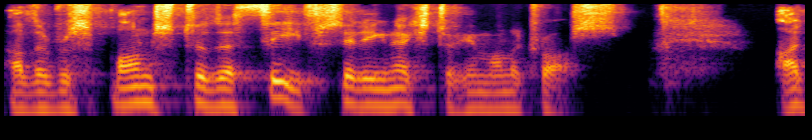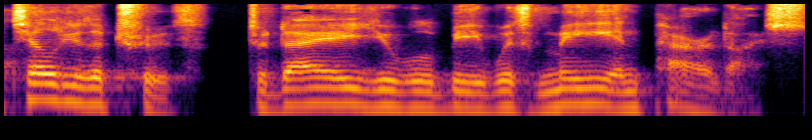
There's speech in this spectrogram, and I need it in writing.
are the response to the thief sitting next to him on the cross. I tell you the truth. Today you will be with me in paradise.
